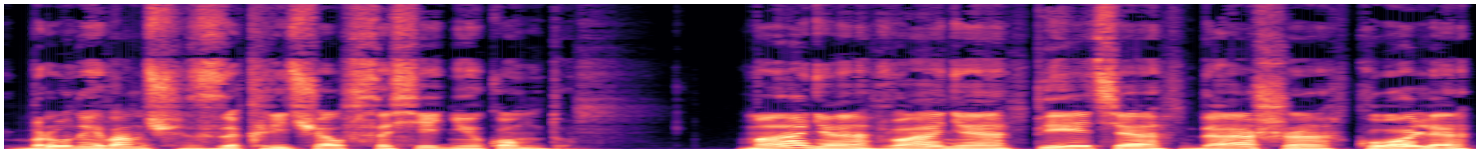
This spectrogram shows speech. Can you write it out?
Бруно Иванович закричал в соседнюю комнату. «Маня, Ваня, Петя, Даша, Коля!»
